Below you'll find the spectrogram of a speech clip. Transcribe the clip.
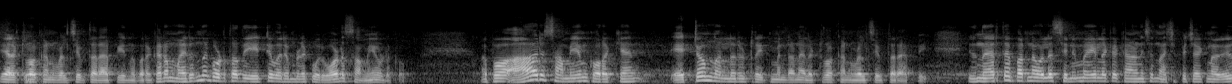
ഇലക്ട്രോ കൺവൽസീവ് തെറാപ്പി എന്ന് പറയുന്നത്. കാരണം മരുന്ന് കൊടുത്തത് ഏറ്റു വരുമ്പോഴേക്കും ഒരുപാട് സമയമെടുക്കും. അപ്പോൾ ആ ഒരു സമയം കുറയ്ക്കാൻ ഏറ്റവും നല്ലൊരു ട്രീറ്റ്മെന്റാണ് ഇലക്ട്രോ കൺവൾസീവ് തെറാപ്പി ഇത് നേരത്തെ പറഞ്ഞ പോലെ സിനിമയിലൊക്കെ കാണിച്ച് നശിപ്പിച്ചേക്കുന്ന ഒരു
